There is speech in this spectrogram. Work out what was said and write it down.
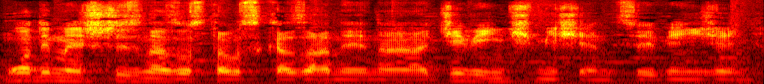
Młody mężczyzna został skazany na 9 miesięcy więzienia.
